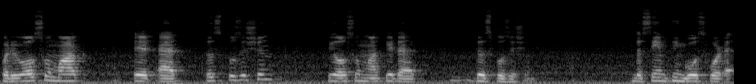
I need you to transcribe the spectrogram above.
but we also mark it at this position we also mark it at this position. The same thing goes for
